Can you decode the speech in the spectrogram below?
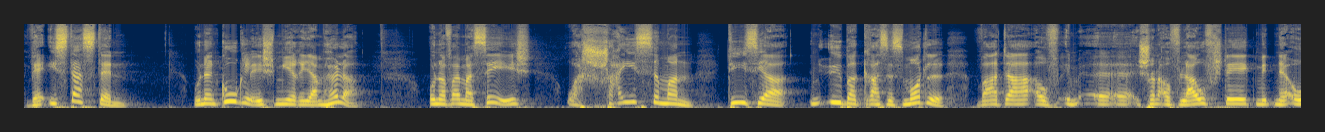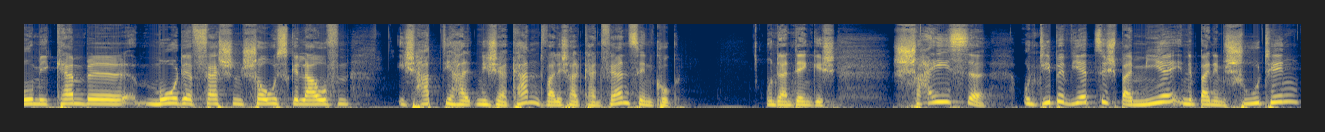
wer ist das denn? Und dann google ich Miriam Höller. Und auf einmal sehe ich, oh scheiße, Mann, die ist ja ein überkrasses Model, war da auf, im, äh, äh, schon auf Laufsteg mit Naomi Campbell, Mode, Fashion Shows gelaufen. Ich hab die halt nicht erkannt, weil ich halt kein Fernsehen guck. Und dann denke ich, scheiße. Und die bewirbt sich bei mir in, bei einem Shooting.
